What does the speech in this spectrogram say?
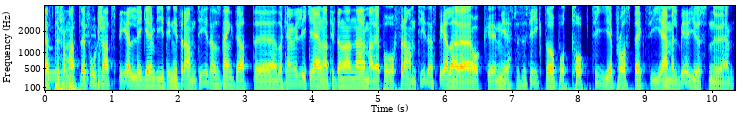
Eftersom att eh, fortsatt spel ligger en bit in i framtiden så tänkte jag att eh, då kan vi lika gärna titta närmare på framtidens spelare och eh, mer specifikt då på topp 10 prospects i MLB just nu.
